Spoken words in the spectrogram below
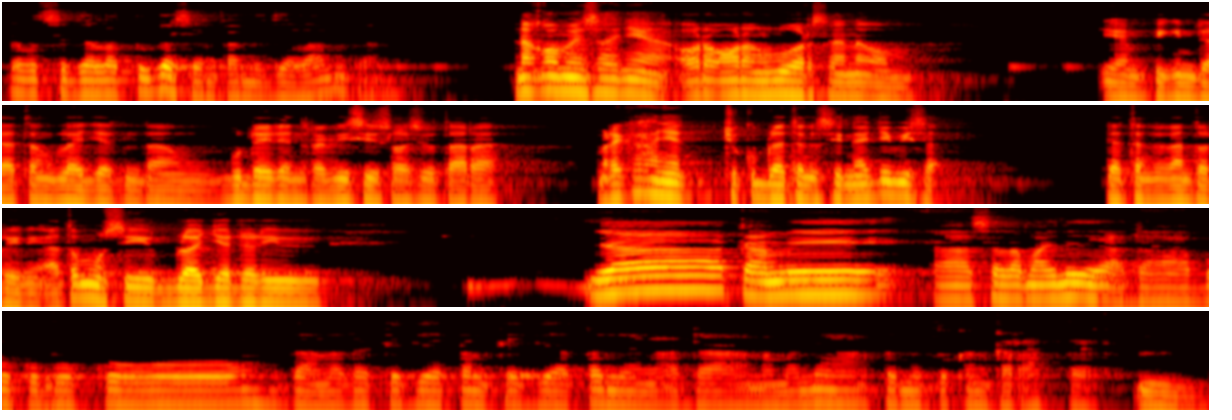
Dapat segala tugas yang kami jalankan. Nah kalau misalnya orang-orang luar sana om, yang ingin datang belajar tentang budaya dan tradisi Sulawesi Utara, mereka hanya cukup datang ke sini aja bisa datang ke kantor ini atau mesti belajar dari Ya kami uh, selama ini ada buku-buku dan ada kegiatan-kegiatan yang ada namanya pembentukan karakter. Hmm.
